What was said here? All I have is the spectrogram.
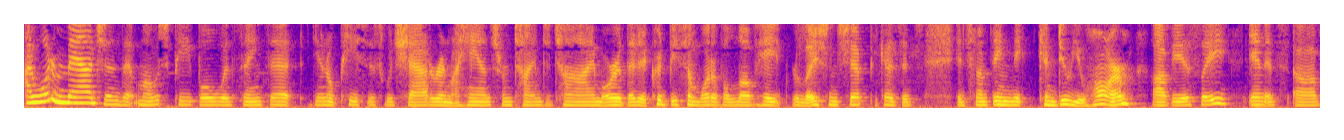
I would imagine that most people would think that, you know, pieces would shatter in my hands from time to time or that it could be somewhat of a love-hate relationship because it's it's something that can do you harm, obviously, in its uh,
